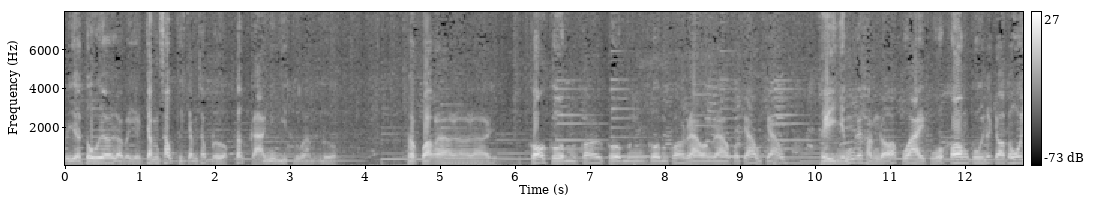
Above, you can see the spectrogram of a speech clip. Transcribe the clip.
bây giờ tôi là bây giờ chăm sóc thì chăm sóc được tất cả những việc tôi làm cũng được. Hoặc hoặc là, là, là có cơm có cơm ăn cơm có rau ăn rau có cháo ăn cháo. Thì những cái phần đó của ai? Của con tôi nó cho tôi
